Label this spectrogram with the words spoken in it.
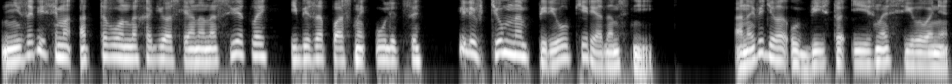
независимо от того, находилась ли она на светлой и безопасной улице или в темном переулке рядом с ней. Она видела убийства и изнасилования,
